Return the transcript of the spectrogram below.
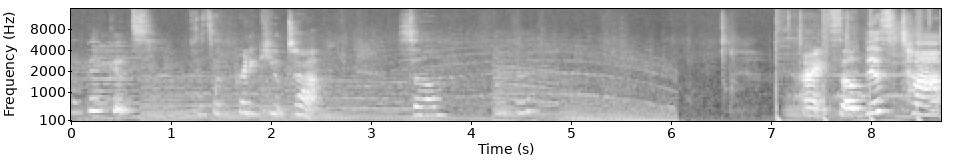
I think it's, it's a pretty cute top. So, mm -hmm. all right, so this top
